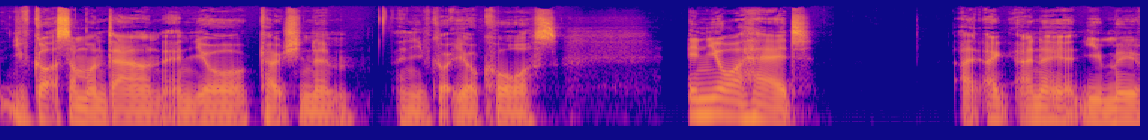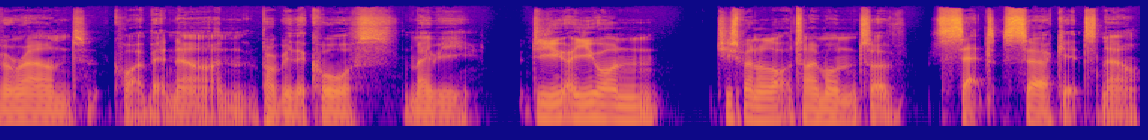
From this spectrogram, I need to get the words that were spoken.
you've got someone down and you're coaching them, and you've got your course in your head. I, I, I know you move around quite a bit now, and probably the course. Maybe do you are you on? Do you spend a lot of time on sort of set circuits now,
